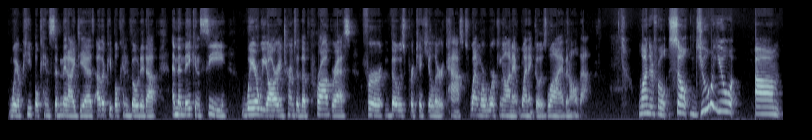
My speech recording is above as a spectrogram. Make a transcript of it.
where people can submit ideas, other people can vote it up, and then they can see where we are in terms of the progress for those particular tasks when we're working on it, when it goes live, and all that. Wonderful. So, do you, um,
